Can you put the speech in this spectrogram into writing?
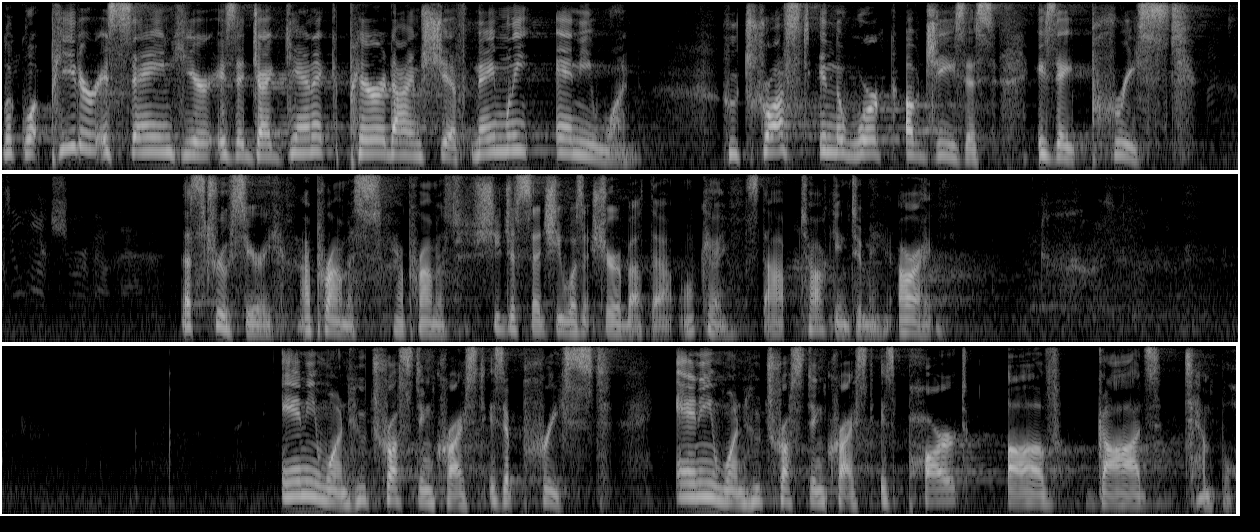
Look, what Peter is saying here is a gigantic paradigm shift, namely, anyone who trusts in the work of Jesus is a priest. That's true, Siri. I promise. I promise. She just said she wasn't sure about that. Okay, stop talking to me. All right. Anyone who trusts in Christ is a priest. Anyone who trusts in Christ is part of God's temple.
